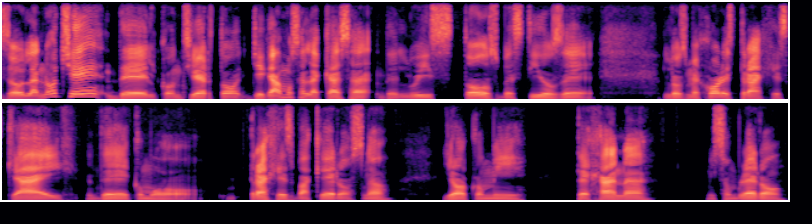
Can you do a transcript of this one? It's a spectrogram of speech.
so la noche del concierto llegamos a la casa de Luis, todos vestidos de los mejores trajes que hay, de como trajes vaqueros, ¿no? Yo con mi tejana, mi sombrero,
